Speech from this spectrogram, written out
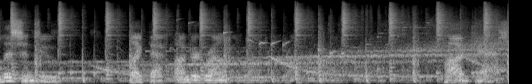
Listen to, like that underground podcast.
